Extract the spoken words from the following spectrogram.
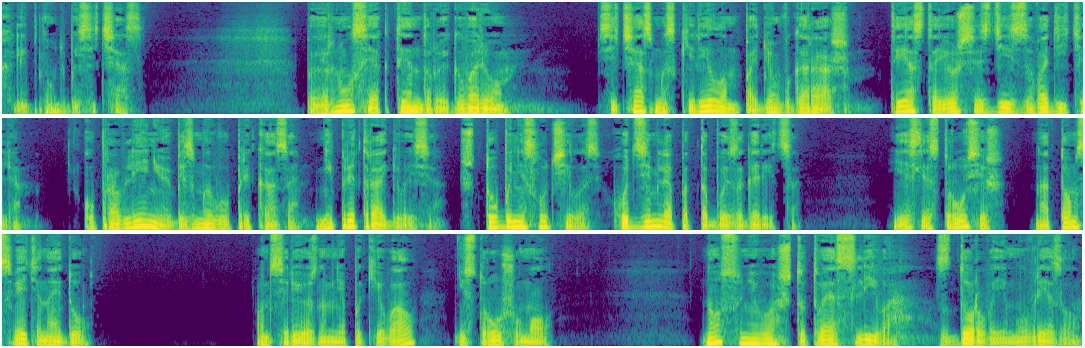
Хлебнуть бы сейчас. Повернулся я к тендеру и говорю, сейчас мы с Кириллом пойдем в гараж. Ты остаешься здесь за водителя. К управлению без моего приказа не притрагивайся. Что бы ни случилось, хоть земля под тобой загорится. Если струсишь, на том свете найду. Он серьезно мне покивал, не струшу, мол. Нос у него, что твоя слива. Здорово ему врезал.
